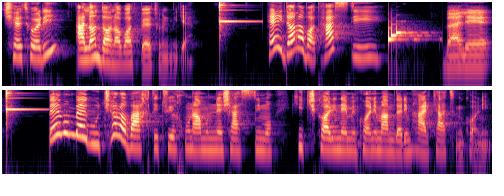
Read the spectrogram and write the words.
چطوری؟ الان دانابات بهتون میگه. هی دانابات هستی؟ بله. بهمون بگو چرا وقتی توی خونمون نشستیم و هیچ کاری نمی‌کنیم هم داریم حرکت می‌کنیم؟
